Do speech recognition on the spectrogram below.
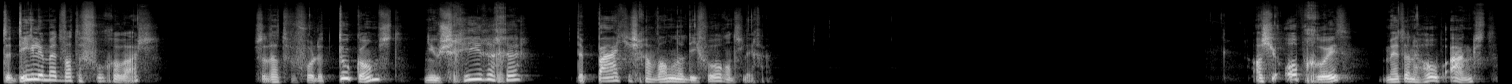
te dealen met wat er vroeger was, zodat we voor de toekomst nieuwsgieriger de paadjes gaan wandelen die voor ons liggen. Als je opgroeit met een hoop angst,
